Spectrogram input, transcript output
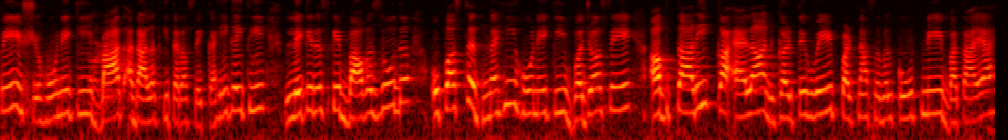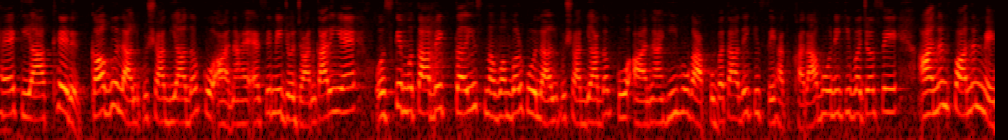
पेश होने की बात अदालत की तरफ़ से कही गई थी, लेकिन इसके बावजूद उपस्थित नहीं होने की वजह से अब तारीख का ऐलान करते हुए पटना सिविल कोर्ट ने बताया है कि आखिर कब लालू प्रसाद यादव को आना है। ऐसे में जो जानकारी है, उसके मुताबिक 23 नवंबर को लालू प्रसाद यादव को आना ही होगा। आपको बता दें कि सेहत खराब होने की वजह से आनंद फानन में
